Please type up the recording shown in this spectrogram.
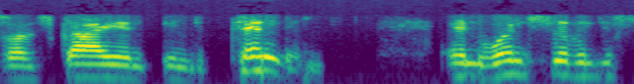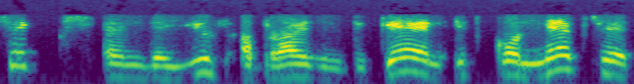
Transkeian independence. And when 76 and the youth uprising began, it connected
